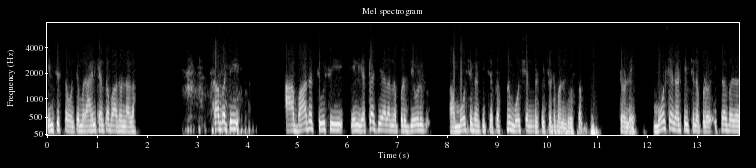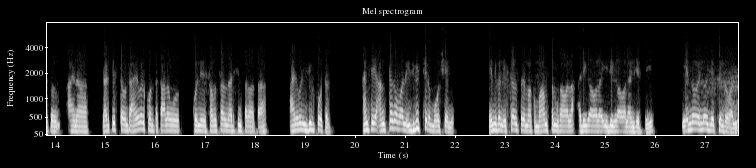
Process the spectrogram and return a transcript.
హింసిస్తూ ఉంటే మరి ఆయనకి ఎంత బాధ ఉండాలా? కాబట్టి ఆ బాధ చూసి నేను ఎట్లా చేయాలన్నప్పుడు దేవుడు ఆ మోస కనిపించినప్పుడు మోస నడిపించడం మనం చూస్తాం. చూడండి. మోస నడిపించినప్పుడు ఇస్రాయల్ ప్రజలతో ఆయన నడిపిస్తూ ఉంటే ఆయన కూడా కొంతకాలం కొన్ని సంవత్సరాలు నడిచిన తర్వాత ఆయన కూడా ఇజిగిపోతాడు. అంటే అంతగా వాళ్ళు ఇజిగిచ్చారు మోసేని ఎందుకంటే ఇస్రాయల్ ప్రజలు మాకు మాంసం కావాలా అది కావాలా ఇది కావాలా అని చెప్పి ఎన్నో ఎన్నో చెప్పిండ్రు వాళ్ళు.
